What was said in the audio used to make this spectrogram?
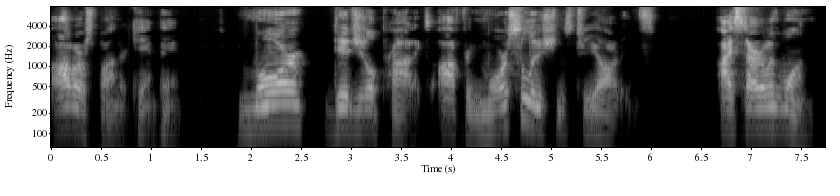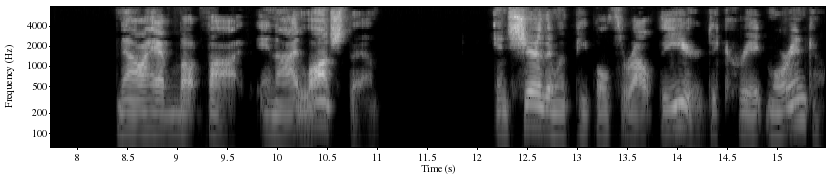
autoresponder campaign, more digital products, offering more solutions to your audience. I started with one. Now I have about five, and I launch them and share them with people throughout the year to create more income.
